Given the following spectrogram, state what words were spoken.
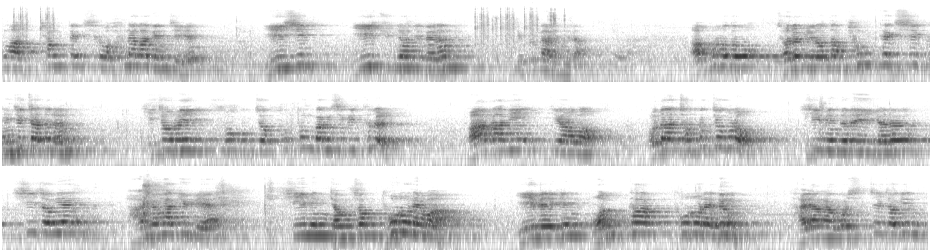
통합 평택시로 하나가 된 지 22주년이 되는 기쁜 날입니다. 앞으로도 저를 비롯한 평택시 공직자들은 기존의 소극적 소통 방식의 틀을 과감히 뛰어넘어 보다 적극적으로 시민들의 의견을 시정에 반영하기 위해 시민 경청 토론회와 200인 원탁 토론회 등 다양하고 실질적인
